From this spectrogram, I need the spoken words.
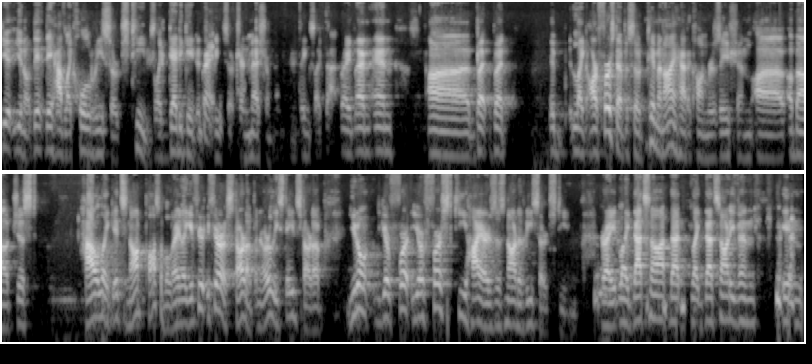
you, you, know, they, they have like whole research teams, like dedicated right. research and measurement and things like that, right? And and uh, but but it, like our first episode, Tim and I had a conversation uh, about just how like it's not possible, right? Like if you're if you're a startup, an early stage startup, you don't your fir- your first key hires is not a research team, right? Like that's not that like that's not even in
